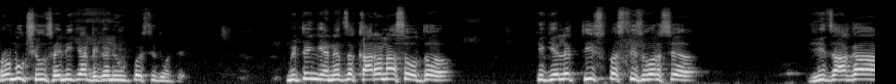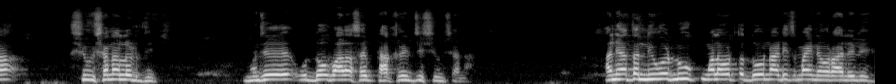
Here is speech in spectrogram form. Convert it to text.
प्रमुख शिवसैनिक या ठिकाणी उपस्थित होते. मीटिंग घेण्याचं कारण असं होतं की गेले तीस पस्तीस वर्ष ही जागा शिवसेना लढती. म्हणजे उद्धव बाळासाहेब ठाकरेंची शिवसेना. आणि आता निवडणूक मला वाटतं दोन अडीच महिन्यावर आलेली. आहे.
